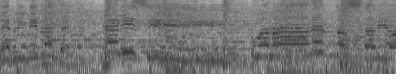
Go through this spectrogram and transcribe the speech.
Ne brini brate, meni si U amanet ostavio.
